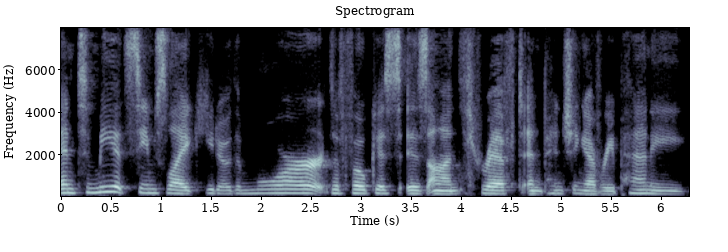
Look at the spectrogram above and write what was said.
And to me, it seems like, you know, the more the focus is on thrift and pinching every penny,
